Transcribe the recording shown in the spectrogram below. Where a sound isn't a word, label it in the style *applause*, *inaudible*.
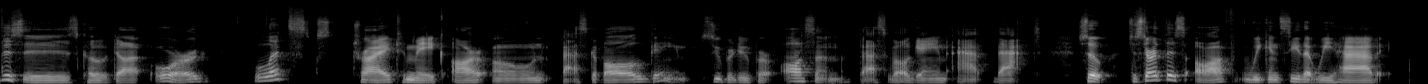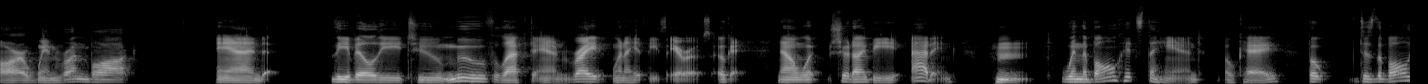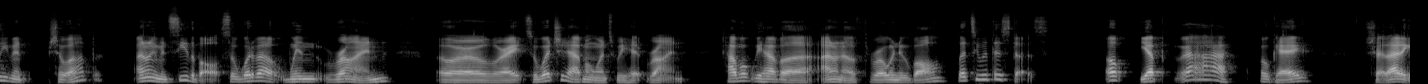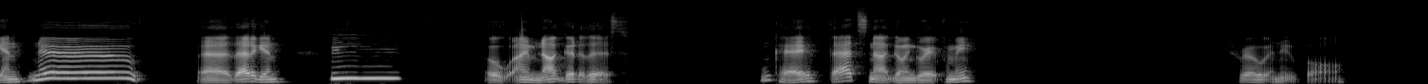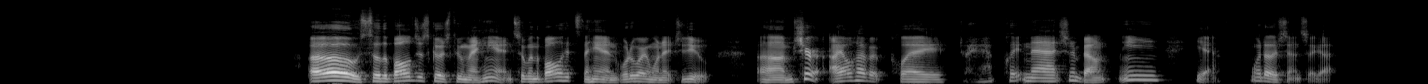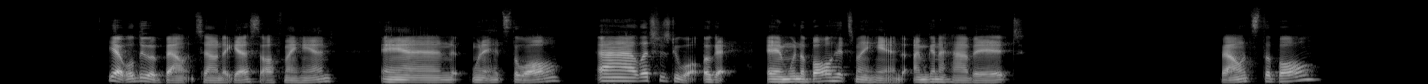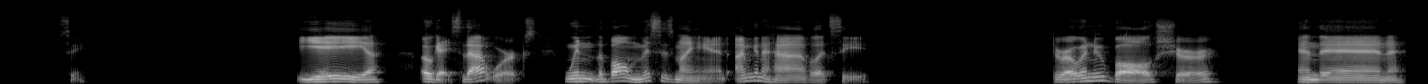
This is code.org. Let's try to make our own basketball game. Super duper awesome basketball game at that. So to start this off, we can see that we have our when run block and the ability to move left and right when I hit these arrows. Okay, now what should I be adding? Hmm, when the ball hits the hand, okay, but does the ball even show up? I don't even see the ball. So what about when run? All right. So what should happen once we hit run? How about we have a, I don't know, throw a new ball? Let's see what this does. Oh, yep. Ah, okay. Try that again. No. Uh, that again. Oh, I'm not good at this. Okay, that's not going great for me. Throw a new ball. Oh, so the ball just goes through my hand. So when the ball hits the hand, what do I want it to do? Um, sure, I'll have it play. Do I have play? Nah, it shouldn't bounce. Eh, yeah. What other sounds I got? Yeah, we'll do a bounce sound, I guess, off my hand. And when it hits the wall, uh, let's just do wall. Okay. And when the ball hits my hand, I'm going to have it bounce the ball. Let's see. Yeah. Okay, so that works. When the ball misses my hand, I'm going to have, let's see, throw a new ball, sure. And then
